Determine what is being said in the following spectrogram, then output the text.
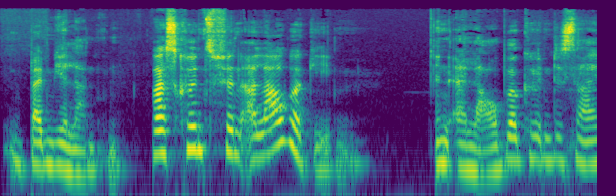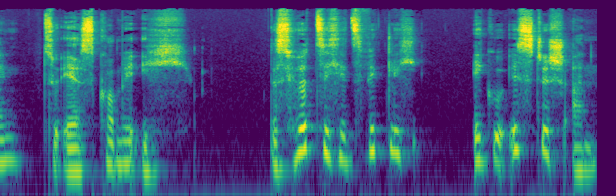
bei mir landen. Was könnte es für einen Erlauber geben? Ein Erlauber könnte sein, zuerst komme ich. Das hört sich jetzt wirklich egoistisch an.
